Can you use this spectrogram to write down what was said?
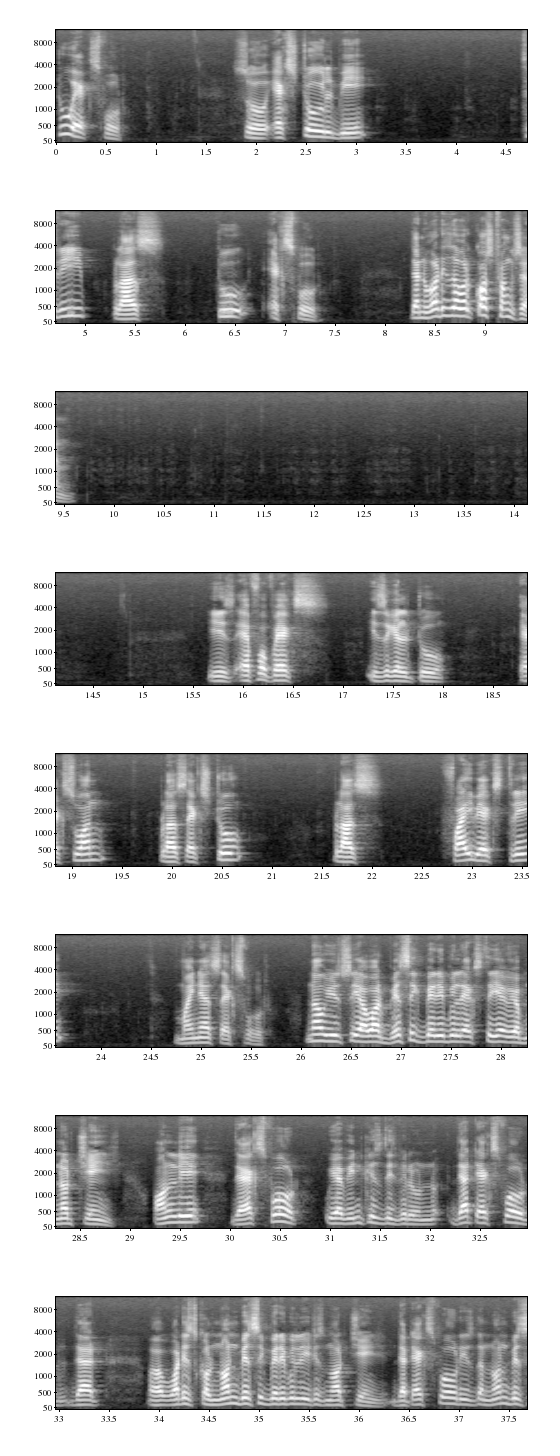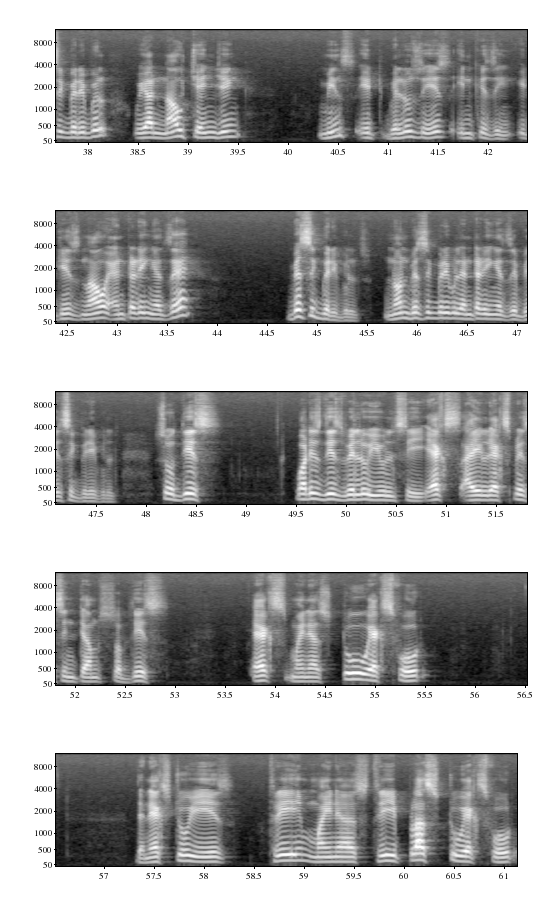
2 x 4. So, x 2 will be 3 plus 2 x 4. Then what is our cost function? Is f of x is equal to x 1 plus x 2 plus 5 x 3 minus x 4. Now, you see our basic variable x 3 we have not changed only the x 4 we have increased this value that x 4 that uh, what is called non basic variable it is not changed. That x 4 is the non basic variable. We are now changing means it values is increasing. It is now entering as a basic variables. Non basic variable entering as a basic variable. So, this what is this value? You will see x I will express in terms of this. X minus 2 x 4 then x 2 is 3 minus 3 plus 2 x 4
